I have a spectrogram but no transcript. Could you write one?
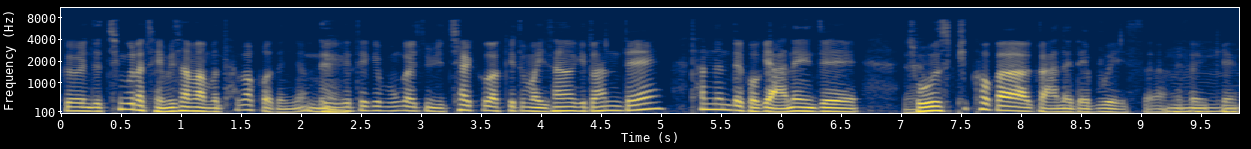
그 이제 친구랑 재미삼아 한번 타봤거든요. 네. 이게 되게 뭔가 좀 유치할 것 같기도 막 이상하기도 한데 탔는데 거기 안에 이제 네. 좋은 스피커가 그 안에 내부에 있어요. 그래서 음... 이렇게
